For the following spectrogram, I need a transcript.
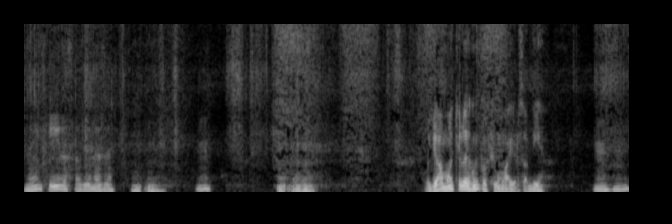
Nem queira saber, né, Zé? O diamante ele é ruim pra filmar ele, sabia? Uhum.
